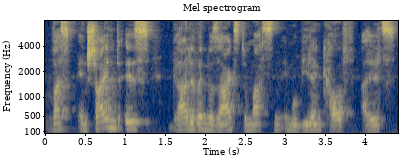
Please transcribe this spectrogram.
was entscheidend ist, gerade wenn du sagst, du machst einen Immobilienkauf als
